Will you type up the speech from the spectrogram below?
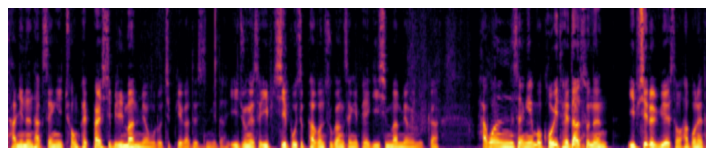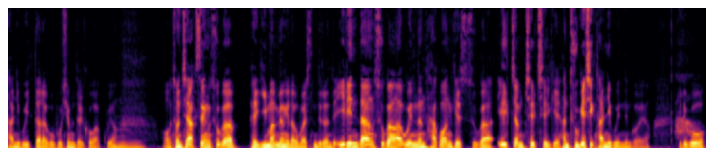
다니는 학생이 총 181만 명으로 집계가 됐습니다. 이 중에서 입시 보습학원 수강생이 120만 명이니까 학원생이 뭐 거의 대다수는 입시를 위해서 학원에 다니고 있다라고 보시면 될 것 같고요. 음. 어, 전체 학생 수가 102만 명이라고 말씀드렸는데 1인당 수강하고 있는 학원 개수가 1.77개, 한 두 개씩 다니고 있는 거예요. 그리고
